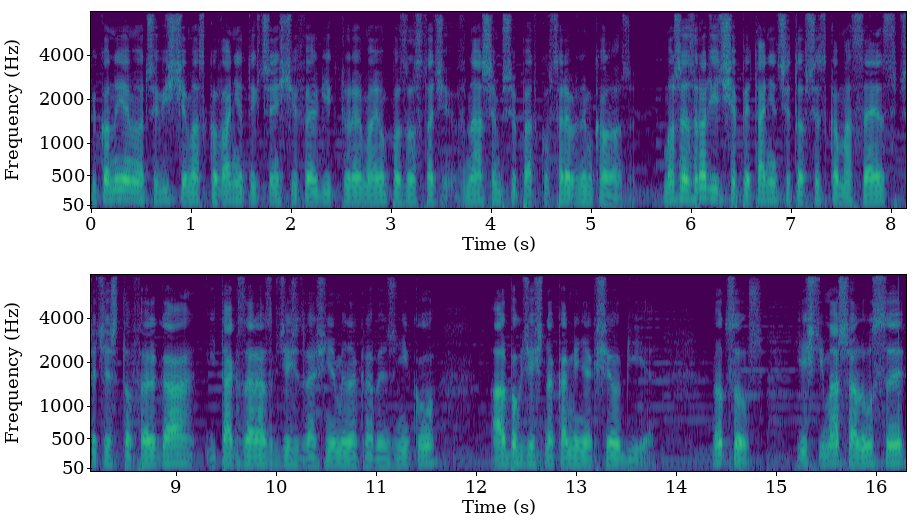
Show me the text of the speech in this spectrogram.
Wykonujemy oczywiście maskowanie tych części felgi, które mają pozostać w naszym przypadku w srebrnym kolorze. Może zrodzić się pytanie, czy to wszystko ma sens, przecież to felga i tak zaraz gdzieś draśniemy na krawężniku, albo gdzieś na kamieniach się obije. No cóż, jeśli masz alusy,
